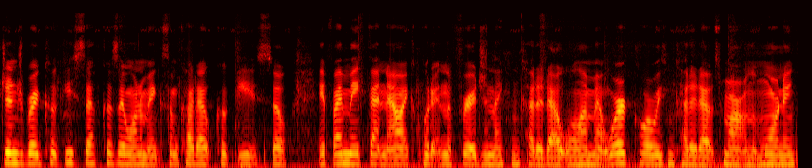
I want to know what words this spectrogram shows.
gingerbread cookie stuff because I want to make some cutout cookies. So if I make that now, I can put it in the fridge and they can cut it out while I'm at work, or we can cut it out tomorrow in the morning.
